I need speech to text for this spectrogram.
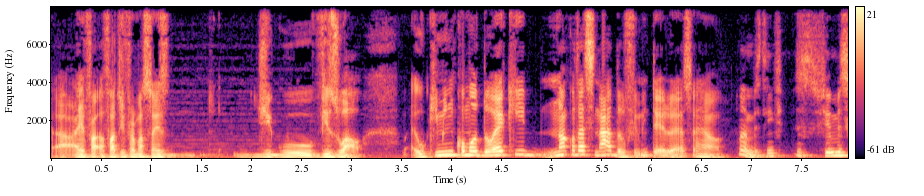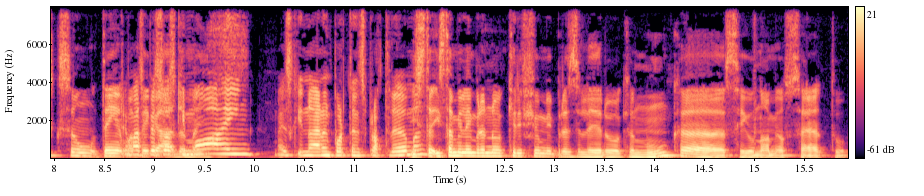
a, a falta de informações, digo, visual. O que me incomodou é que não acontece nada o filme inteiro, essa é a real. Ah, mas tem filmes, filmes que são. Tem, Tem uma umas pessoas pegada que mais- morrem, mas que não eram importantes pra trama. Isso, tá- isso tá me lembrando aquele filme brasileiro que eu nunca sei o nome ao certo.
